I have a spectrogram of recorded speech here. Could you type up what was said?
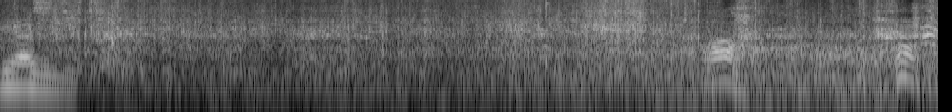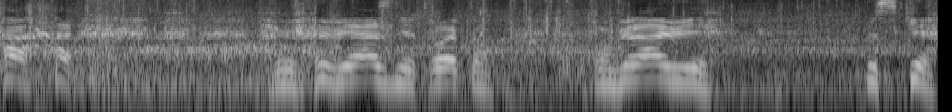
Вязнет. А, вязнет в этом, в гравии, песке.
